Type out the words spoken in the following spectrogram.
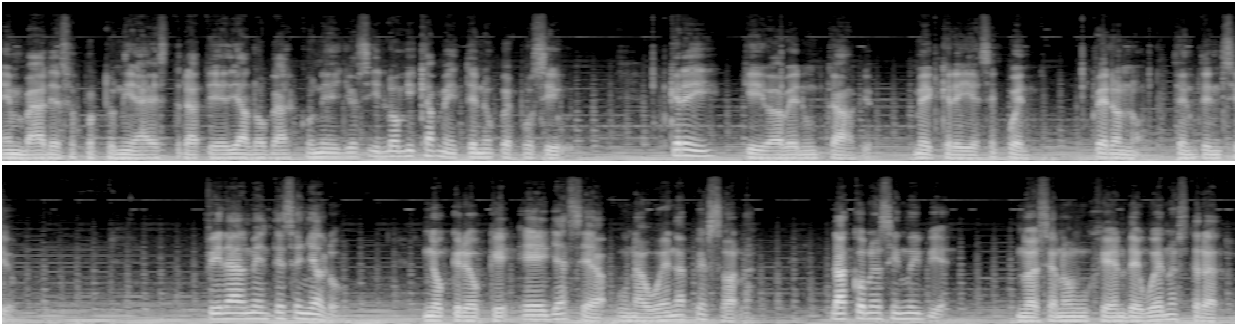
En varias oportunidades traté de dialogar con ellos y lógicamente no fue posible. Creí que iba a haber un cambio, me creí ese cuento, pero no, sentenció. Finalmente señaló, no creo que ella sea una buena persona. La conocí muy bien, no es una mujer de buenos tratos.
